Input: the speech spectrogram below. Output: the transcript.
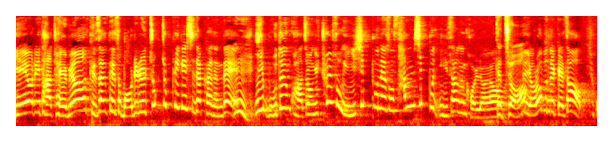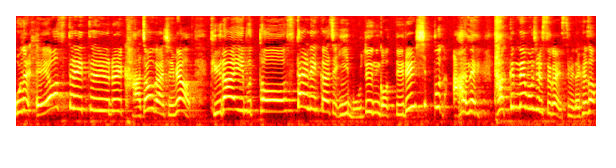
예열이 다 되면 그 상태에서 머리를 쭉쭉 피기 시작하는데 음. 이 모든 과정이 최소 20분에서 30분 이상은 걸려요. 근데 여러분들께서 오늘 에어 스트레이트를 가져가시면 드라이부터 스타일링까지 이 모든 것들을 10분 안에 다 끝내보실 수가 있습니다. 그래서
